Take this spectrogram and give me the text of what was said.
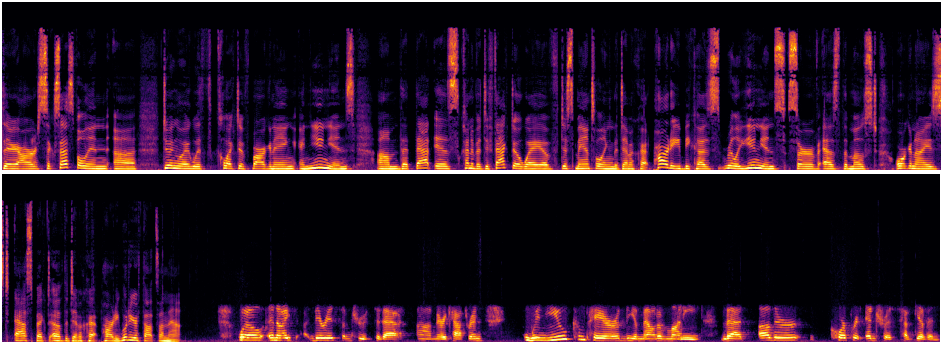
they are successful in uh, doing away with collective bargaining and unions, um, that that is kind of a de facto way of dismantling the Democrat Party because really unions serve as the most organized aspect of the Democrat Party. What are your thoughts on that? Well, and I there is some truth to that, uh, Mary Catherine. When you compare the amount of money that other corporate interests have given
